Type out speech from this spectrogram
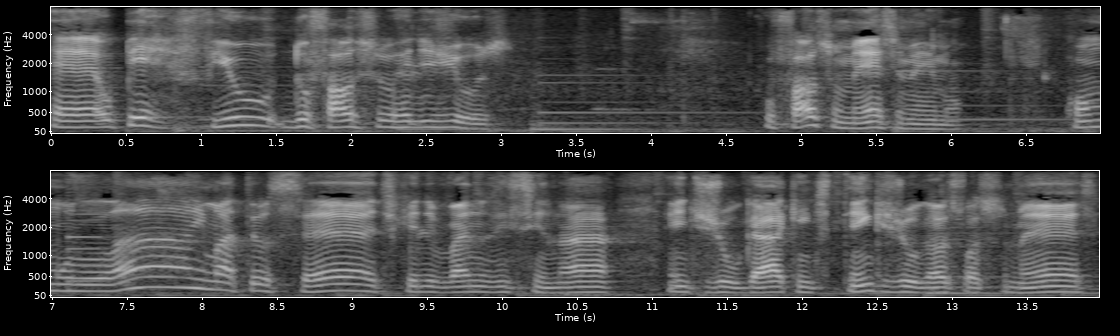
é o perfil do falso religioso. O falso mestre, meu irmão, como lá em Mateus 7, que ele vai nos ensinar a gente julgar, que a gente tem que julgar os falsos mestres.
